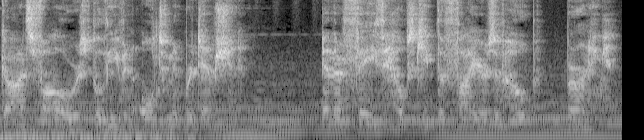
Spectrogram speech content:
God's followers believe in ultimate redemption, and their faith helps keep the fires of hope burning.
